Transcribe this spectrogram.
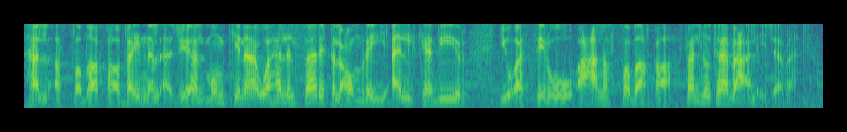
هل الصداقة بين الأجيال ممكنة؟ وهل الفارق العمري الكبير يؤثر على الصداقة؟ فلنتابع الإجابات.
